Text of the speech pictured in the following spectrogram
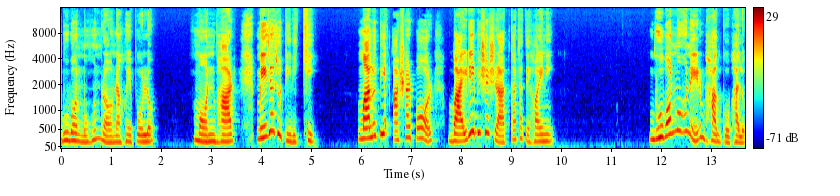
ভুবনমোহন রওনা হয়ে পড়ল। মন ভার মেজাজও তিরিক্ষি। মালতী আসার পর বাইরে বিশেষ রাত কাটাতে হয়নি। ভুবনমোহনের ভাগ্য ভালো।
